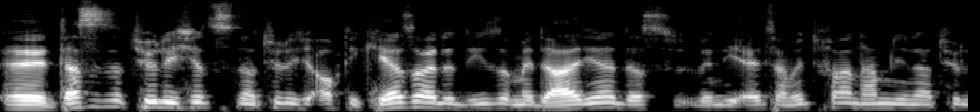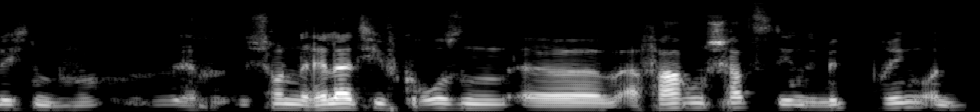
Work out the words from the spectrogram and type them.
Äh, das ist natürlich jetzt natürlich auch die Kehrseite dieser Medaille, dass wenn die Eltern mitfahren, haben die natürlich einen, w- schon einen relativ großen äh, Erfahrungsschatz, den sie mitbringen und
